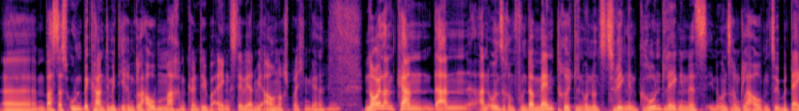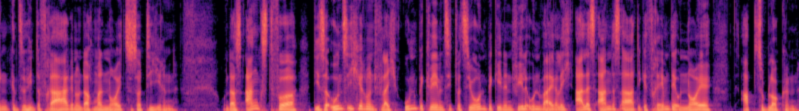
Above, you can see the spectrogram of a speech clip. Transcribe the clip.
äh, was das Unbekannte mit ihrem Glauben machen könnte. Über Ängste werden wir auch noch sprechen. Mhm. Neuland kann dann an unserem Fundament rütteln und uns zwingen, Grundlegendes in unserem Glauben zu überdenken, zu hinterfragen und auch mal neu zu sortieren. Und aus Angst vor dieser unsicheren und vielleicht unbequemen Situation beginnen viele unweigerlich alles Andersartige, Fremde und Neue abzublocken.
